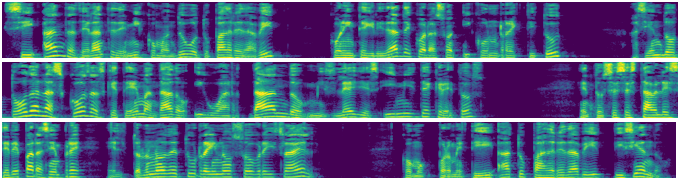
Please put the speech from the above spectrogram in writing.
si andas delante de mí como anduvo tu padre David, con integridad de corazón y con rectitud, haciendo todas las cosas que te he mandado y guardando mis leyes y mis decretos, entonces estableceré para siempre el trono de tu reino sobre Israel, como prometí a tu padre David, diciendo,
